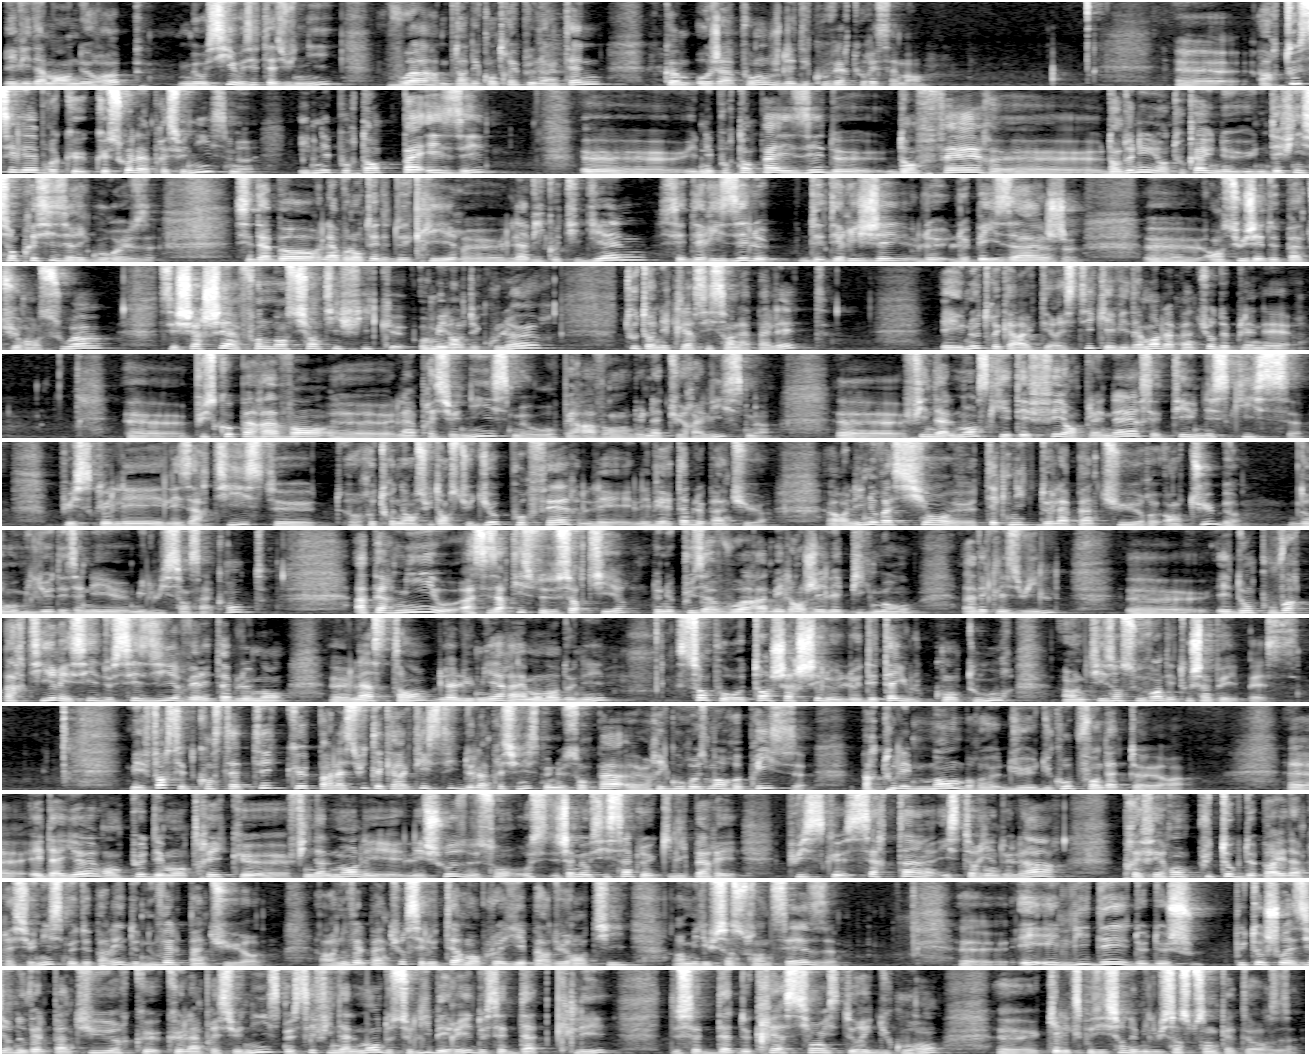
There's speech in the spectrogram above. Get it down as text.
évidemment en Europe, mais aussi aux États-Unis, voire dans des contrées plus lointaines, comme au Japon, je l'ai découvert tout récemment. Euh, alors, tout célèbre que, soit l'impressionnisme, il n'est pourtant pas aisé. Euh, il n'est pourtant pas aisé d'en faire, euh, d'en donner en tout cas une, définition précise et rigoureuse. C'est d'abord la volonté de décrire la vie quotidienne, c'est d'ériger le, le, paysage en sujet de peinture en soi, c'est chercher un fondement scientifique au mélange des couleurs, tout en éclaircissant la palette, et une autre caractéristique, évidemment, de la peinture de plein air. Euh, puisqu'auparavant, euh, l'impressionnisme, auparavant le naturalisme, euh, finalement, ce qui était fait en plein air, c'était une esquisse, puisque les, artistes retournaient ensuite en studio pour faire les, les véritables peintures. Alors, l'innovation technique de la peinture en tube, dans, au milieu des années 1850, a permis à ces artistes de sortir, de ne plus avoir à mélanger les pigments avec les huiles, euh, et donc pouvoir partir essayer de saisir véritablement euh, l'instant, la lumière à un moment donné, sans pour autant chercher le, détail ou le contour, en utilisant souvent des touches un peu épaisses. Force est de constater que par la suite, les caractéristiques de l'impressionnisme ne sont pas euh, rigoureusement reprises par tous les membres du, groupe fondateur. et d'ailleurs, on peut démontrer que finalement, les, choses ne sont jamais aussi simples qu'il y paraît, puisque certains historiens de l'art préférons plutôt que de parler d'impressionnisme, de parler de nouvelle peinture. Alors, nouvelle peinture, c'est le terme employé par Duranty en 1876. Euh, et, l'idée de, plutôt choisir nouvelle peinture que, l'impressionnisme, c'est finalement de se libérer de cette date clé, de cette date de création historique du courant, euh, qu'est l'exposition de 1874,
